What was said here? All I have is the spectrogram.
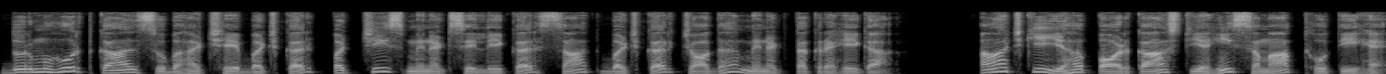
दुर्मुहूर्त काल सुबह छह बजकर पच्चीस मिनट से लेकर सात बजकर चौदह मिनट तक रहेगा। आज की यह पॉडकास्ट यहीं समाप्त होती है।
